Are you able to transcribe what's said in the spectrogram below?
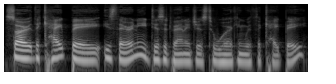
So, the cape bee, is there any disadvantages to working with the cape bee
